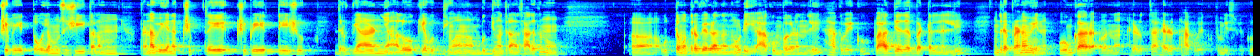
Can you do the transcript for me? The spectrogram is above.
ಕ್ಷಿಪೇತ್ತೋಯಂ ಸುಶೀತಲಂ ಪ್ರಣವೇನ ಕ್ಷಿಪ್ತೇ ಕ್ಷಿಪೇತ್ತೇಷು ದ್ರವ್ಯಾಣ್ಯಾಲೋಕ್ಯ ಬುದ್ಧಿಮಾನ್ ಬುದ್ಧಿಮಂತನಾದ ಸಾಧಕನು ಉತ್ತಮ ದ್ರವ್ಯಗಳನ್ನು ನೋಡಿ ಆ ಕುಂಭಗಳಲ್ಲಿ ಹಾಕಬೇಕು. ಪಾದ್ಯದ ಬಟ್ಟಲಿನಲ್ಲಿ ಅಂದರೆ ಪ್ರಣವೇನ ಓಂಕಾರವನ್ನು ಹೇಳುತ್ತಾ ಹೇಳು, ಹಾಕಬೇಕು, ತುಂಬಿಸಬೇಕು.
